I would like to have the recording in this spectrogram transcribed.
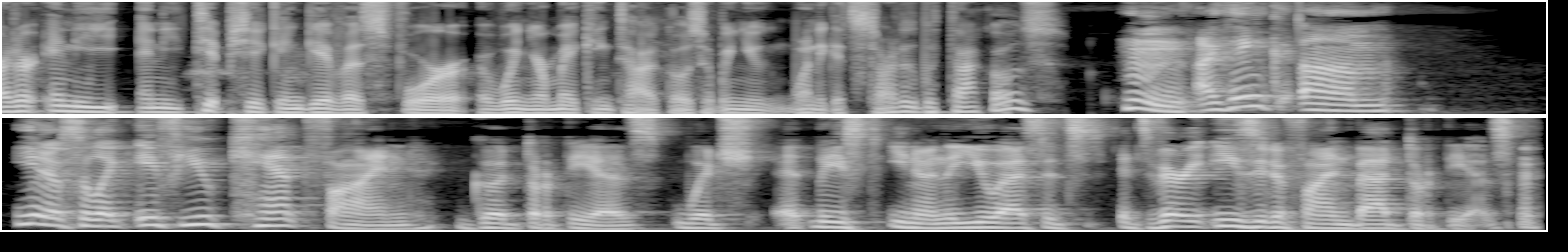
Are there any any tips you can give us for when you're making tacos or when you want to get started with tacos? Hmm. I think, um, you know, so like if you can't find good tortillas, which at least, you know, in the US it's it's very easy to find bad tortillas.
